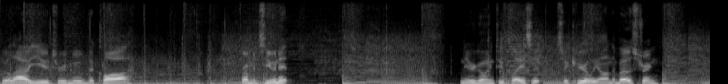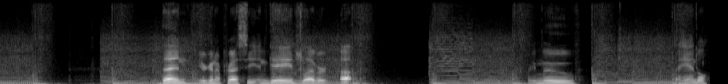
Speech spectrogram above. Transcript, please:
to allow you to remove the claw from its unit. You're going to place it securely on the bowstring. Then you're going to press the engage lever up, remove the handle,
